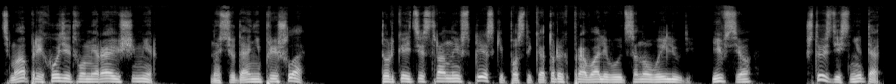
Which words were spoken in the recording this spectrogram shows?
Тьма приходит в умирающий мир. Но сюда не пришла. Только эти странные всплески, после которых проваливаются новые люди. И все. Что здесь не так?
